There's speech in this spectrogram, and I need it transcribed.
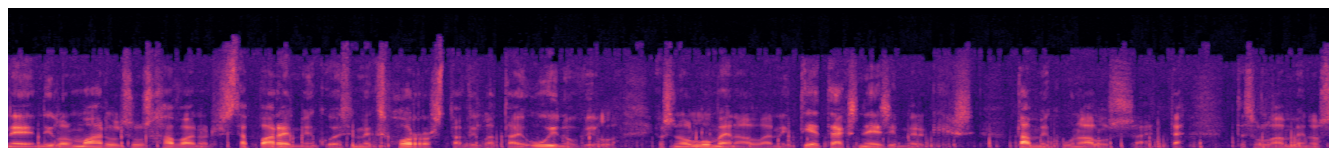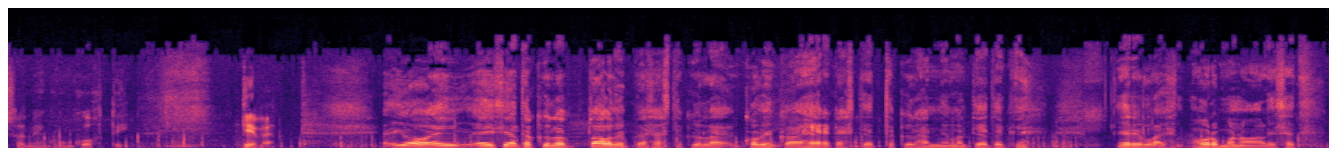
ne, niillä on mahdollisuus havainnoida sitä paremmin kuin esimerkiksi horrostavilla tai uinuvilla. Jos ne on lumen alla, niin tietääkö ne esimerkiksi tammikuun alussa, että tässä ollaan menossa niin kuin kohti kevättä? Joo, ei, ei sieltä kyllä talvipesästä kyllä kovinkaan herkästi, että kyllähän niillä on tietenkin erilaiset hormonaaliset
